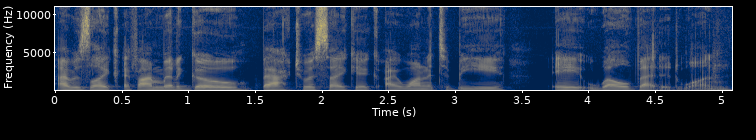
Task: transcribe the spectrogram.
I was like, if I'm going to go back to a psychic, I want it to be a well vetted one.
